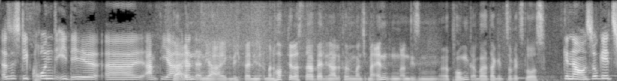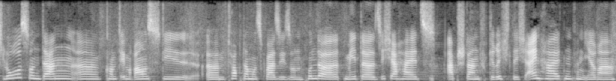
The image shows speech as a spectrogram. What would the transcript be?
Das ist die Grundidee, äh, die ja. Da enden ja eigentlich Berlin. Man hofft ja, dass da Berlinale Filme manchmal enden an diesem äh, Punkt, aber da geht, so geht's los. Genau, so geht's los und dann äh, kommt eben raus, die ähm, Tochter muss quasi so einen 100 Meter Sicherheitsabstand gerichtlich einhalten von ihrer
